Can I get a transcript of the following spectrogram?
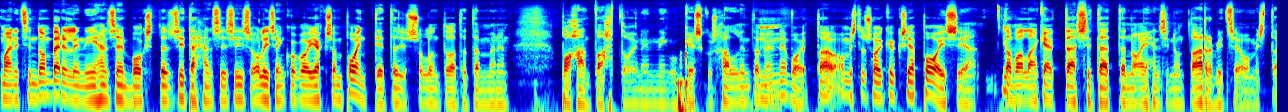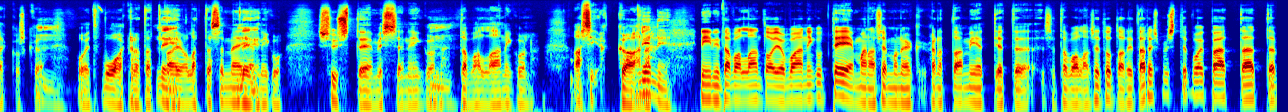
mainitsin Tom Berlin, niin ihan sen vuoksi, että sitähän se siis oli sen koko jakson pointti, että jos sulla on tuota tämmöinen pahan tahtoinen niin kuin keskushallinto, niin mm. niin ne voi ottaa omistusoikeuksia pois ja Joo. tavallaan käyttää sitä, että no eihän sinun tarvitse omistaa, koska mm. voit vuokrata niin. tai olla tässä meidän niin. Niin kuin, systeemissä niin kuin, mm. tavallaan niin kuin, asiakkaana. Niin, niin. Niin, niin tavallaan toi on vaan niin kuin teemana semmoinen, joka kannattaa miettiä, että se tavallaan se totalitarismi sitten voi päättää, että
